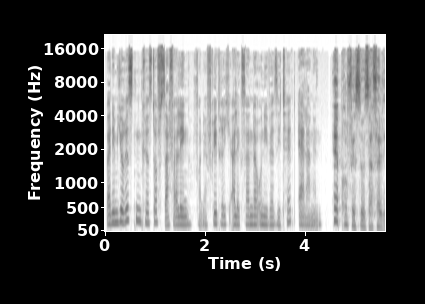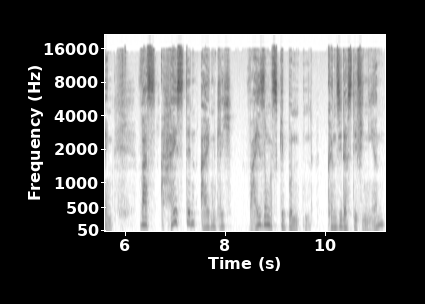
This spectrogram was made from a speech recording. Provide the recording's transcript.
bei dem Juristen Christoph Safferling von der Friedrich-Alexander-Universität Erlangen. Herr Professor Safferling, was heißt denn eigentlich weisungsgebunden? Können Sie das definieren?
